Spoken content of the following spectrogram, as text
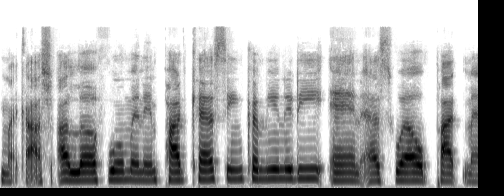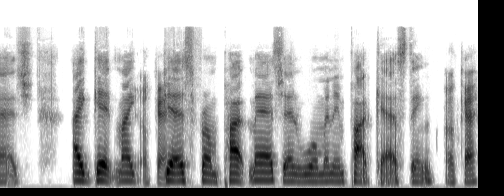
my gosh, I love women in podcasting community and as well Podmatch. I get my Okay. guests from Podmatch and women in podcasting. Okay.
